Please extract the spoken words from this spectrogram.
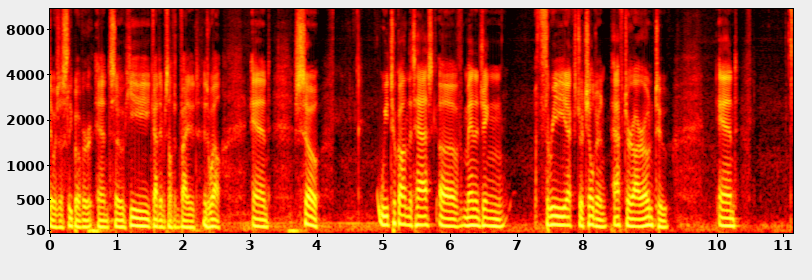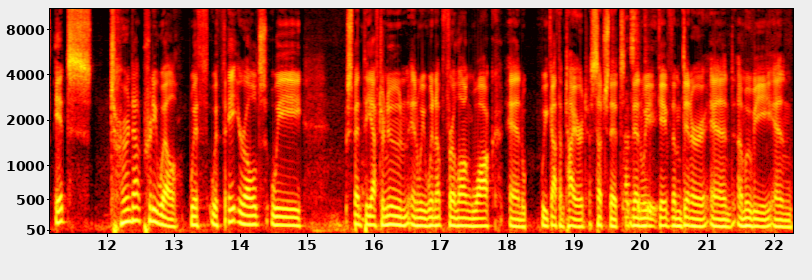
there was a sleepover, and so he got himself invited as well. And so we took on the task of managing three extra children after our own two, and it's turned out pretty well. With with eight year olds, we spent the afternoon and we went up for a long walk and we got them tired such that That's then the we gave them dinner and a movie and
